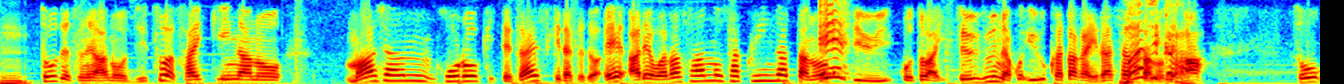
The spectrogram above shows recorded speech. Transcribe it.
うん、そうですね。あの実は最近あの麻雀放浪記って大好きだけど、え、あれ、和田さんの作品だったの？え？っていうことは、そういうふうな言う方がいらっしゃったので、マジか。あそう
